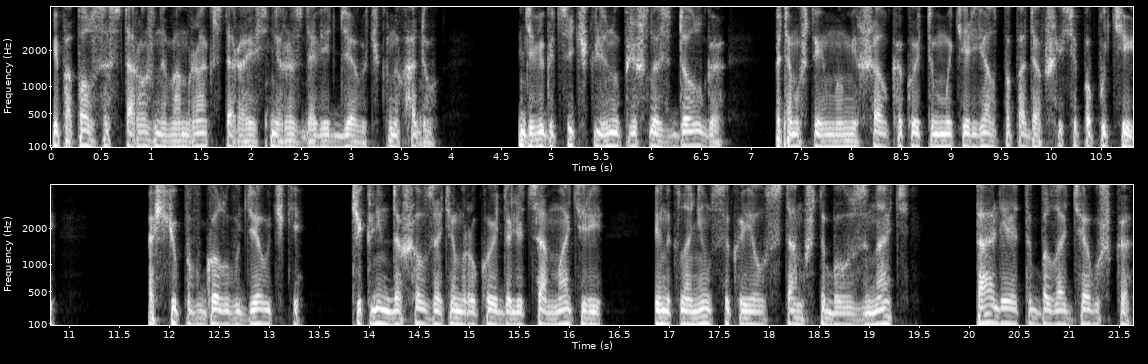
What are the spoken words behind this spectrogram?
и пополз осторожно во мрак, стараясь не раздавить девочку на ходу. Двигаться Чеклину пришлось долго, потому что ему мешал какой-то материал, попадавшийся по пути. Ощупав голову девочки, Чеклин дошел затем рукой до лица матери и наклонился к ее устам, чтобы узнать, та ли это была девушка,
